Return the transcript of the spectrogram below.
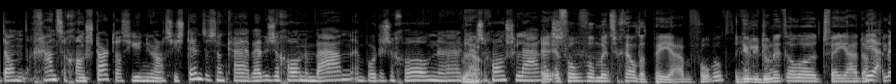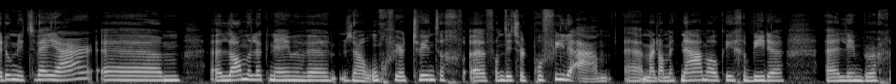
dan gaan ze gewoon starten als junior assistent. Dus dan krijgen, hebben ze gewoon een baan en worden ze gewoon, krijgen ja. ze gewoon salaris. En, en, voor hoeveel mensen geldt dat per jaar bijvoorbeeld? Want jullie doen dit al twee jaar, dacht Ja, wij doen dit twee jaar. Um, landelijk nemen we zo ongeveer twintig van dit soort profielen aan. maar dan met name ook in gebieden Limburg,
